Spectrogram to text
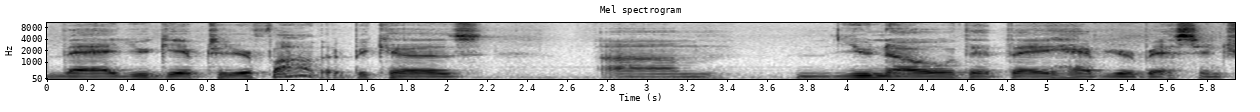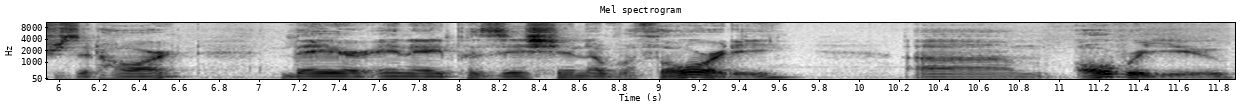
that you give to your father because um, you know that they have your best interest at heart. They are in a position of authority um, over you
